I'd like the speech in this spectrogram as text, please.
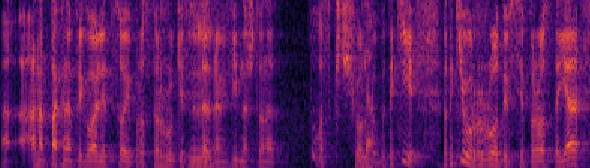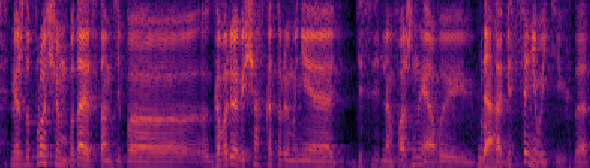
она так напрягла лицо, и просто руки свисают, mm-hmm. прям видно, что она ну вас к черту, да. вы такие, вы такие уроды все просто. Я, между прочим, пытаюсь там, типа, говорю о вещах, которые мне действительно важны, а вы просто да. обесцениваете их, да.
